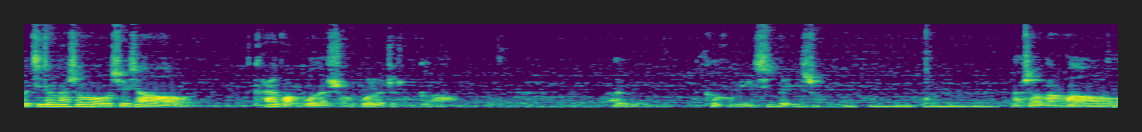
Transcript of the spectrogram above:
我记得那时候学校开广播的时候播了这首歌啊，很刻骨铭心的一首。那时候刚好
